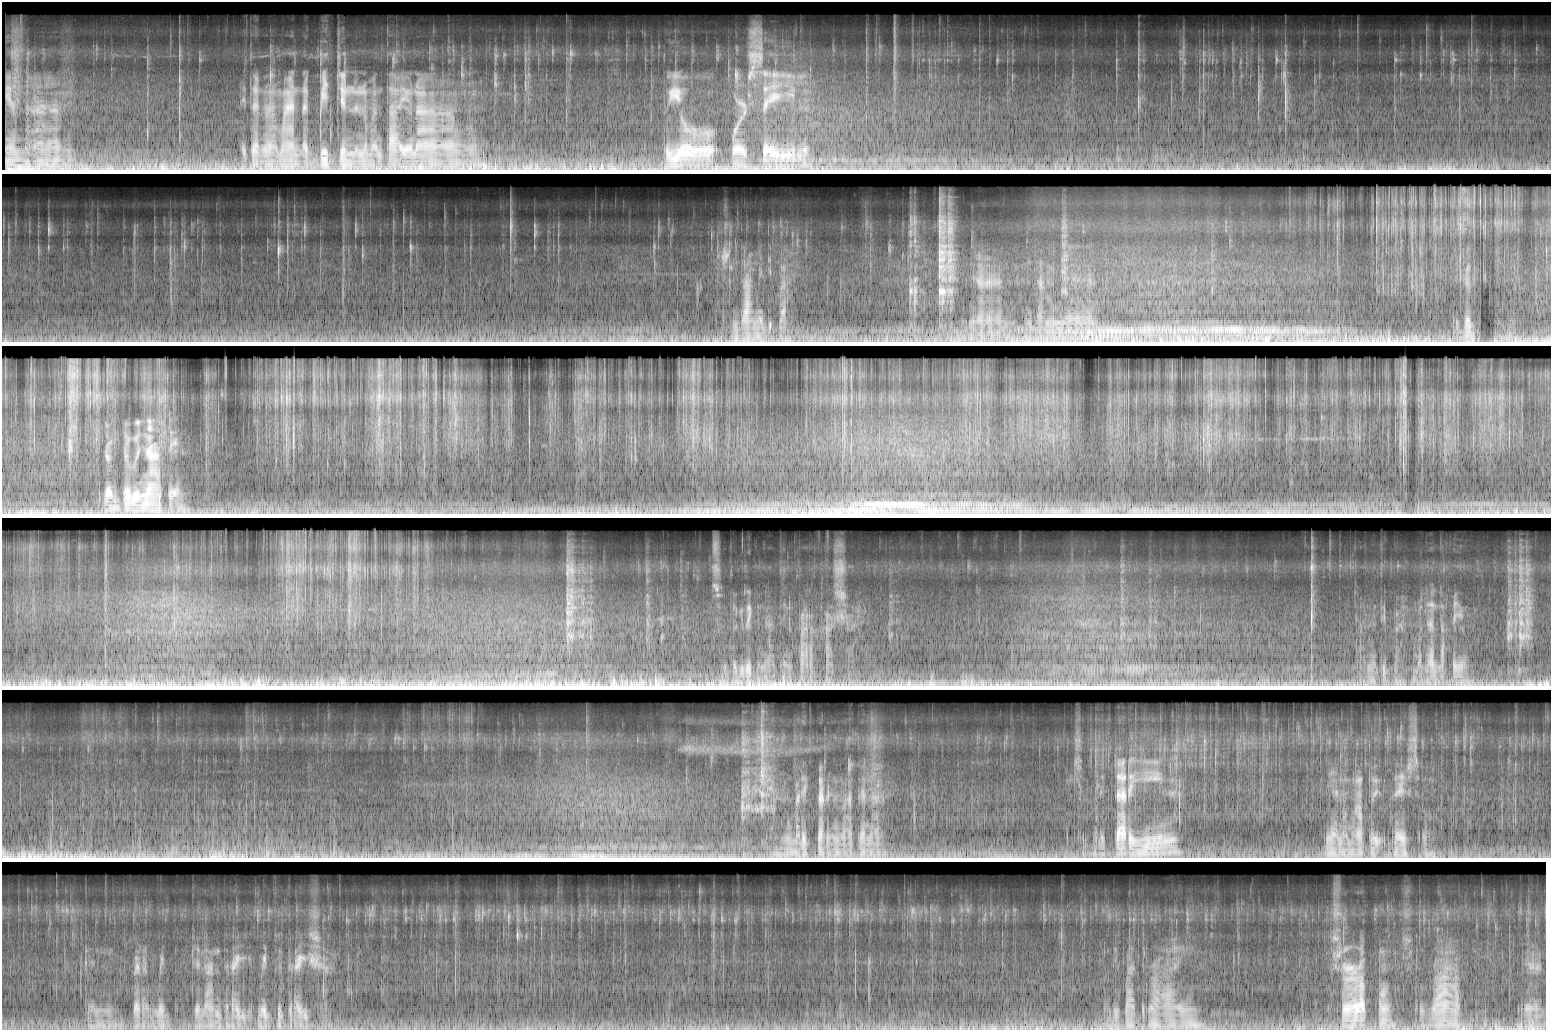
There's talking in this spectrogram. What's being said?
Ayan na. Ito na naman, nag-video na naman tayo ng tuyo for sale. Ang dami, di ba? Yan, ang dami yan. Dagdagan natin. So dagdagan natin para kasya. Ano Malalaki oh. Ayan, Balik na rin natin ha. So balik na rin. Yan ang mga tuyo guys oh. Can, pero med, kailangan dry, medyo dry siya. Di ba dry? Sarap oh, sarap. Yan.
